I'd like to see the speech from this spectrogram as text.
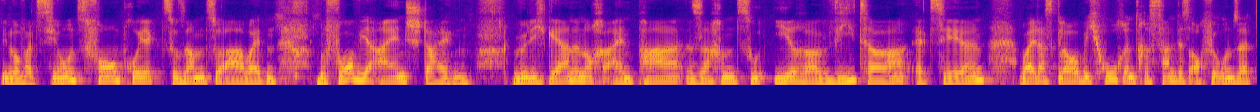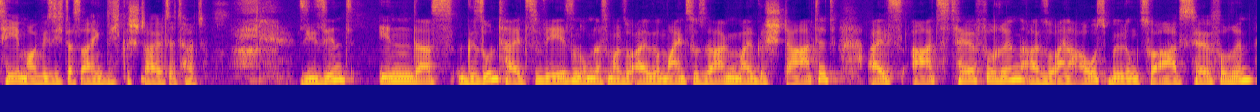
Innovationsfondsprojekt zusammenzuarbeiten. Bevor wir einsteigen, würde ich gerne noch ein paar Sachen zu Ihrer Vita erzählen, weil das, glaube ich, hochinteressant ist auch für unser Thema, wie sich das eigentlich gestaltet hat. Sie sind in das Gesundheitswesen, um das mal so allgemein zu sagen, mal gestartet als Arzthelferin, also eine Ausbildung zur Arzthelferin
